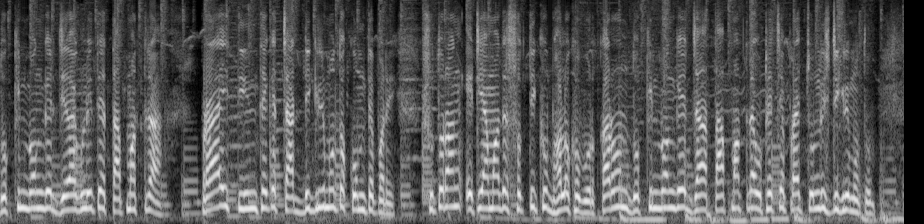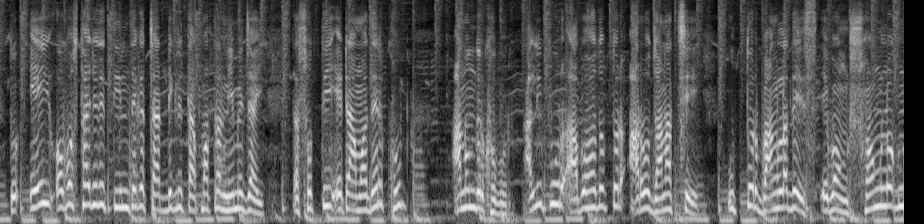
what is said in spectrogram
দক্ষিণবঙ্গের জেলাগুলিতে তাপমাত্রা প্রায় তিন থেকে চার ডিগ্রির মতো কমতে পারে। সুতরাং এটি আমাদের সত্যি খুব ভালো খবর, কারণ দক্ষিণবঙ্গে যা তাপমাত্রা উঠেছে প্রায় চল্লিশ ডিগ্রি মতো। তো এই অবস্থায় যদি তিন থেকে চার ডিগ্রি তাপমাত্রা নেমে যায়, তা সত্যি এটা আমাদের খুব আনন্দের খবর। আলিপুর আবহাওয়া দপ্তর আরও জানাচ্ছে, উত্তর বাংলাদেশ এবং সংলগ্ন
